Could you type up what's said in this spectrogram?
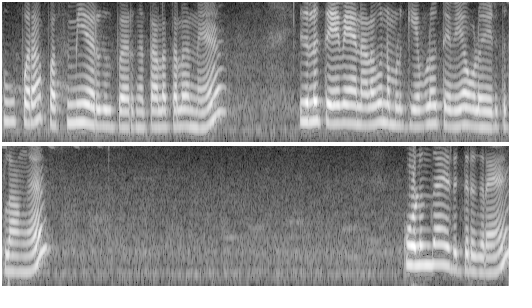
சூப்பராக பசுமையாக இருக்குது பாருங்கள் தலை தலைன்னு இதில் தேவையான அளவு நம்மளுக்கு எவ்வளோ தேவையோ அவ்வளோ எடுத்துக்கலாங்க. கொழுந்தாக எடுத்துருக்கிறேன்.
